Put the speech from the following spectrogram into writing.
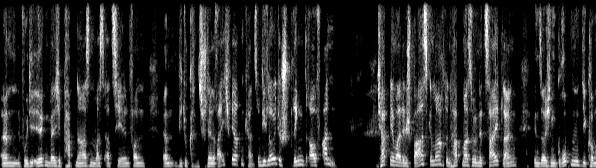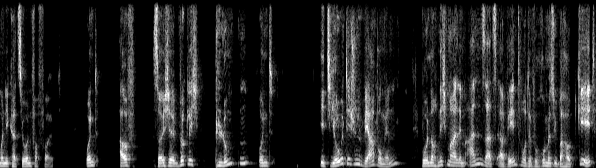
ähm, wo dir irgendwelche Pappnasen was erzählen von, ähm, wie du ganz schnell reich werden kannst. Und die Leute springen drauf an. Ich habe mir mal den Spaß gemacht und habe mal so eine Zeit lang in solchen Gruppen die Kommunikation verfolgt. Und auf solche wirklich plumpen und idiotischen Werbungen, wo noch nicht mal im Ansatz erwähnt wurde, worum es überhaupt geht,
